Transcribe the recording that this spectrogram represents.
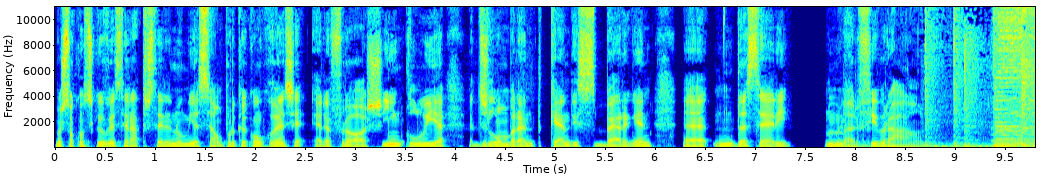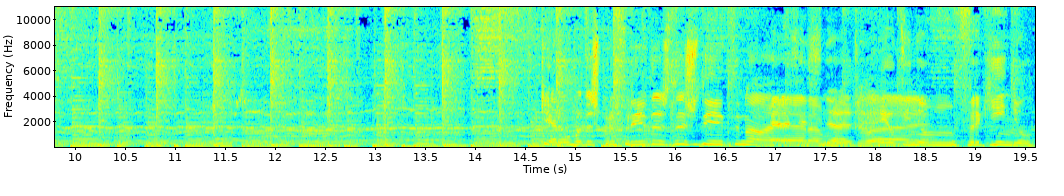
mas só conseguiu vencer à terceira nomeação, porque a concorrência era feroz e incluía a deslumbrante Candice Bergen, eh, da série Murphy Brown. Que era uma das preferidas da Judite, não é? Era, sim, senhor. muito bem. Eu tinha um fraquinho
